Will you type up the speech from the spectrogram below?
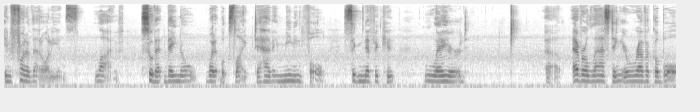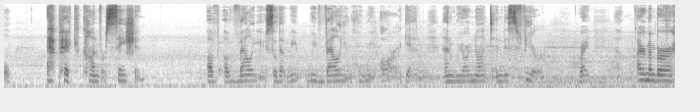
in front of that audience live so that they know what it looks like to have a meaningful significant layered uh, everlasting irrevocable epic conversation of, of value so that we, we value who we are again. And we are not in this fear right? Um, I remember,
